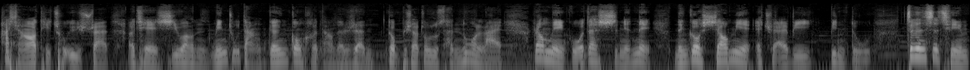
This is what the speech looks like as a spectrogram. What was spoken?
他想要提出预算，而且希望民主党跟共和党的人都必须要做出承诺来，让美国在十年内能够消灭 HIV 病毒。这件事情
